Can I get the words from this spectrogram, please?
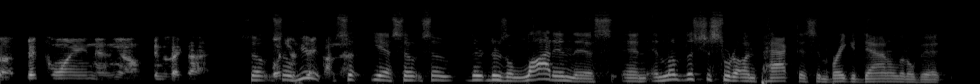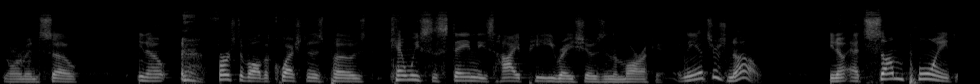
uh, Bitcoin and you know things like that. So, What's so here, so yeah, so so there, there's a lot in this, and and let, let's just sort of unpack this and break it down a little bit, Norman. So you know, first of all, the question is posed can we sustain these high PE ratios in the market? And the answer is no. You know, at some point,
